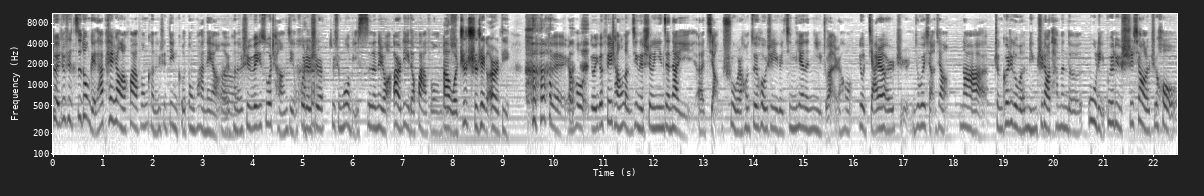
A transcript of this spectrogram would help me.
对，就是自动给它配上了画风，可能是定格动画那样的，嗯可能是微缩场景，或者是 就是莫比斯的那种二 D 的画风啊，就是我支持这个二 D。对，然后有一个非常冷静的声音在那里呃讲述，然后最后是一个惊天的逆转，然后又戛然而止，你就会想象，那整个这个文明知道他们的物理规律失效了之后，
